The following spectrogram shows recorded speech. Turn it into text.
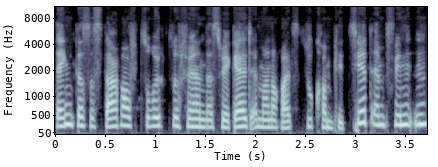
denke, das ist darauf zurückzuführen, dass wir Geld immer noch als zu kompliziert empfinden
